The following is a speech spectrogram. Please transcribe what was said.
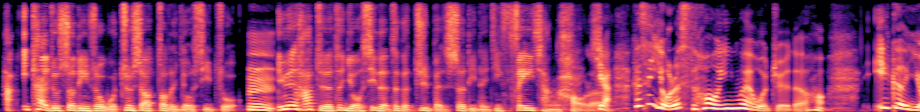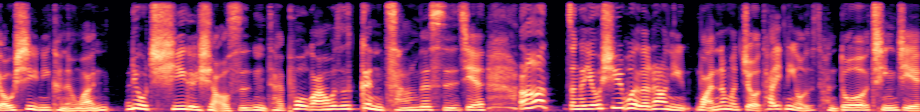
他一开始就设定说，我就是要照着游戏做，嗯，因为他觉得这游戏的这个剧本设定的已经非常好了。呀可是有的时候，因为我觉得哈，一个游戏你可能玩六七个小时你才破关，或者是更长的时间，然后整个游戏为了让你玩那么久，它一定有很多情节、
